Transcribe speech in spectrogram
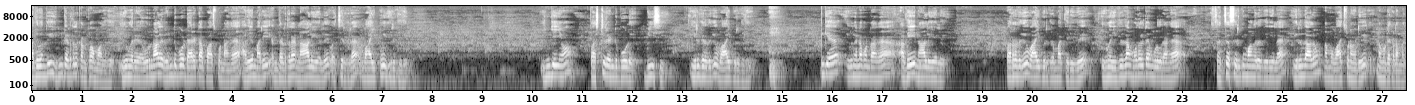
அது வந்து இந்த இடத்துல கன்ஃபார்ம் ஆகுது. இவங்க ஒரு நாள் ரெண்டு போர்டு டைரெக்டாக பாஸ் பண்ணாங்க. அதே மாதிரி இந்த இடத்துல நாலு ஏழு வச்சுருக்கிற வாய்ப்பு இருக்குது. இங்கேயும் ஃபஸ்ட்டு ரெண்டு போர்டு பிசி இருக்கிறதுக்கு வாய்ப்பு இருக்குது. இங்கே இவங்க என்ன பண்ணுறாங்க அதே நாலு ஏழு வர்றதுக்கு வாய்ப்பு இருக்கிற மாதிரி தெரியுது. இவங்க இதுதான் முதல் டைம் கொடுக்குறாங்க. சக்ஸஸ் இருக்குமாங்கிறது தெரியல. இருந்தாலும் நம்ம வாட்ச் பண்ண வேண்டியது நம்மளுடைய கடமை.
